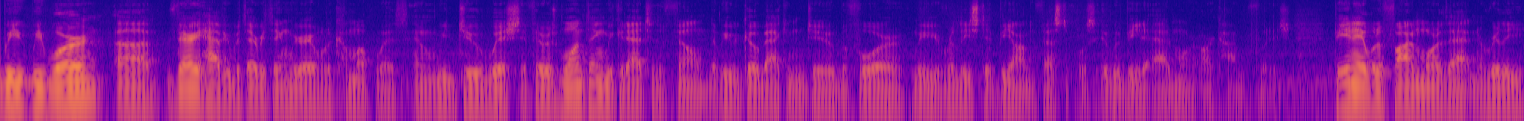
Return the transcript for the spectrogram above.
we, we were uh, very happy with everything we were able to come up with, and we do wish if there was one thing we could add to the film that we would go back and do before we released it beyond the festivals, it would be to add more archival footage. Being able to find more of that and to really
